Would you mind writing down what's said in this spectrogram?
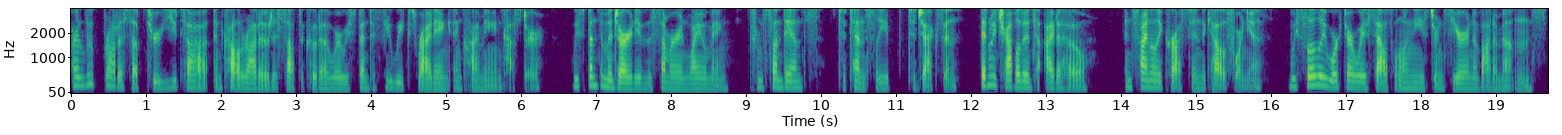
Our loop brought us up through Utah and Colorado to South Dakota, where we spent a few weeks riding and climbing in Custer. We spent the majority of the summer in Wyoming, from Sundance to Ten Sleep to Jackson. Then we traveled into Idaho and finally crossed into California. We slowly worked our way south along the eastern Sierra Nevada mountains.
